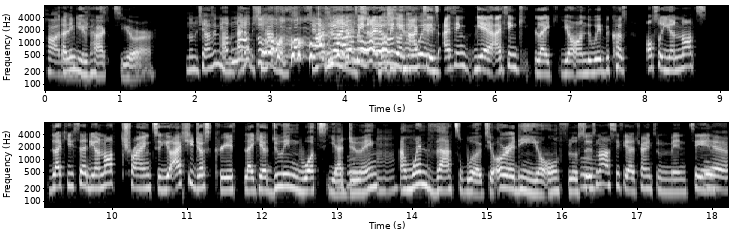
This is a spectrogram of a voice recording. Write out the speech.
hard. I think you've bit- hacked your. No, no, she hasn't I'm even. I don't. She hasn't. She hasn't. No, I don't mean I don't mean you hacked it. I think yeah, I think like you're on the way because also you're not like you said you're not trying to. You're actually just create like you're doing what you're doing, and when that works, you're already in your own flow. So it's not as if you're trying to maintain Yeah.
